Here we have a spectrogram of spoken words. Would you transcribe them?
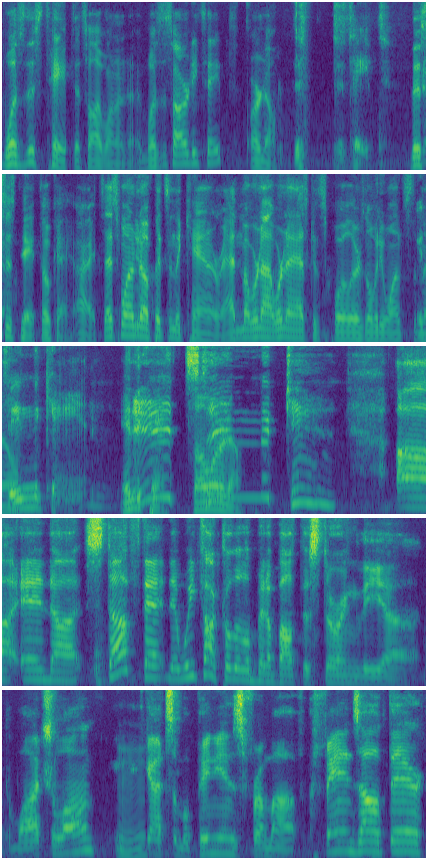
was this taped? That's all I want to know. Was this already taped or no? This is taped. This Yeah. is taped. Okay, all right. So I just want to know if it's in the can or ad. We're not. We're not asking spoilers. Nobody wants to know. It's in the can. In the can. It's That's all I want to know. In the can. Uh, and uh, stuff that, that we talked a little bit about this during the, uh, the watch along. Mhm. Got some opinions from uh, fans out there.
